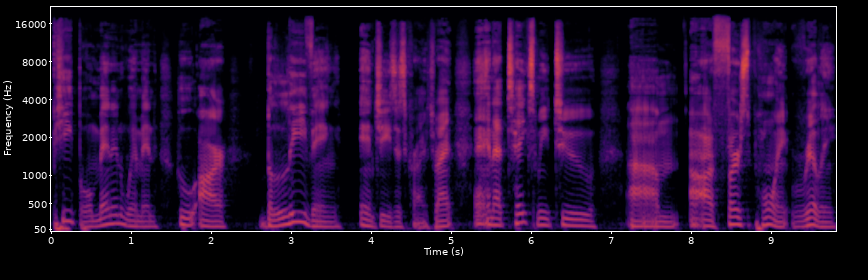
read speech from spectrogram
people, men and women who are believing in Jesus Christ, right? And, that takes me to um, our first point, really.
